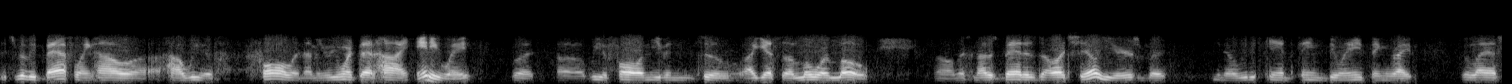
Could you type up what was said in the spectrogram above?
it's really baffling how uh, how we have fallen. I mean, we weren't that high anyway, but uh, we have fallen even to I guess a lower low. Um, it's not as bad as the Art Shell years, but you know we just can't seem to do anything right. The last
